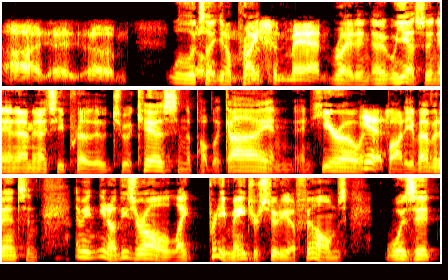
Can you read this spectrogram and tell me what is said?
uh, uh, um, well, it looks like you know. pre- mice and men. Right, and uh, well, yes, and, and I mean, I see Prelude to a Kiss and The Public Eye and, and Hero and Yes. Body of Evidence, and I mean, you know, these are all like pretty major studio films. Was it?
